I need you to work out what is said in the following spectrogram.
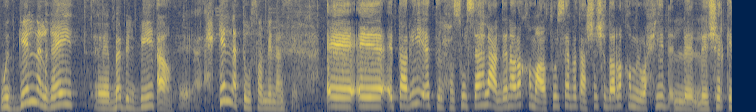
وتجيلنا لغاية آه، باب البيت آه. آه، احكي لنا توصل لنا إزاي طريقة الحصول سهلة. عندنا رقم على طول ثابت على الشاشة. ده الرقم الوحيد لشركة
